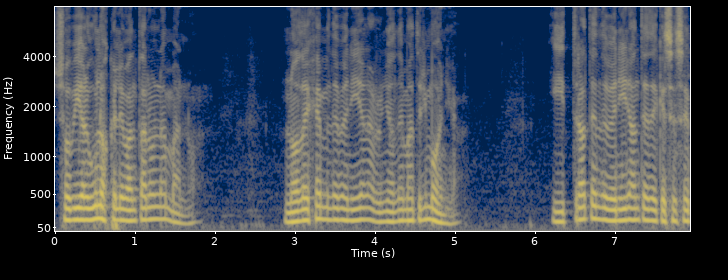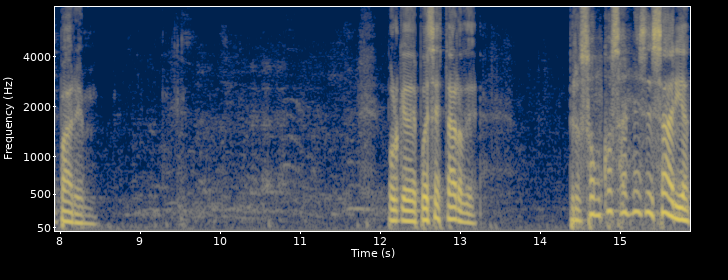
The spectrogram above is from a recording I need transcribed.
Yo vi algunos que levantaron la mano. No dejen de venir a la reunión de matrimonio y traten de venir antes de que se separen. Porque después es tarde. Pero son cosas necesarias.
